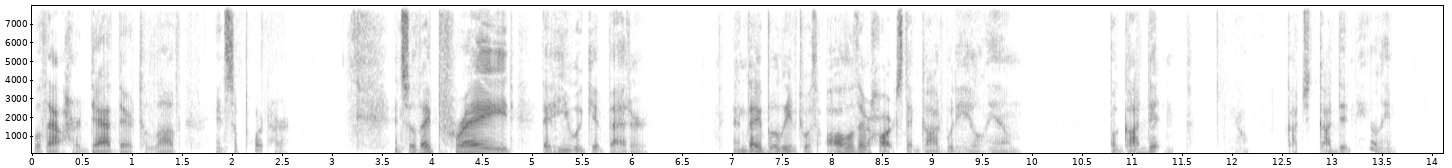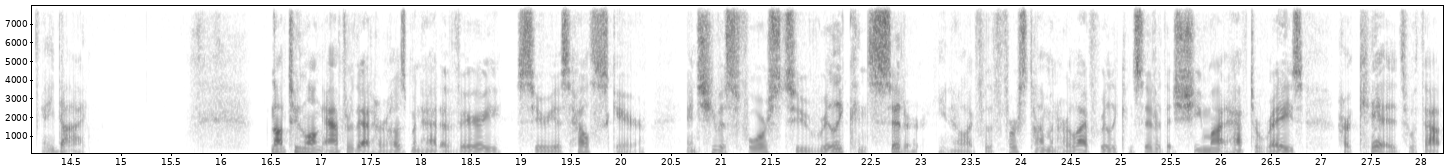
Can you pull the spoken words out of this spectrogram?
without her dad there to love and support her. And so they prayed that he would get better. And they believed with all of their hearts that God would heal him. But God didn't. God, God didn't heal him, and he died. Not too long after that, her husband had a very serious health scare, and she was forced to really consider, you know, like for the first time in her life, really consider that she might have to raise her kids without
